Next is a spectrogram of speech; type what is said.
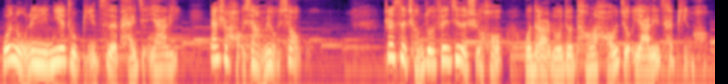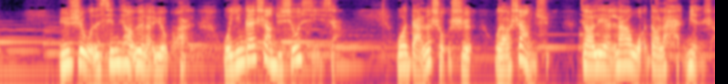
我努力捏住鼻子排解压力，但是好像没有效果。这次乘坐飞机的时候，我的耳朵就疼了好久，压力才平衡。于是我的心跳越来越快，我应该上去休息一下。我打了手势，我要上去。教练拉我到了海面上。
